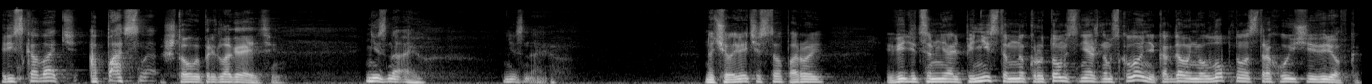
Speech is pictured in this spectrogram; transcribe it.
рисковать опасно. Что вы предлагаете? Не знаю, не знаю. Но человечество порой видится мне альпинистом на крутом снежном склоне, когда у него лопнула страхующая веревка.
